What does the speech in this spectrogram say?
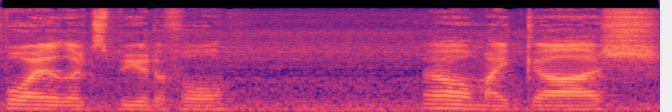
Boy, it looks beautiful. Oh my gosh.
